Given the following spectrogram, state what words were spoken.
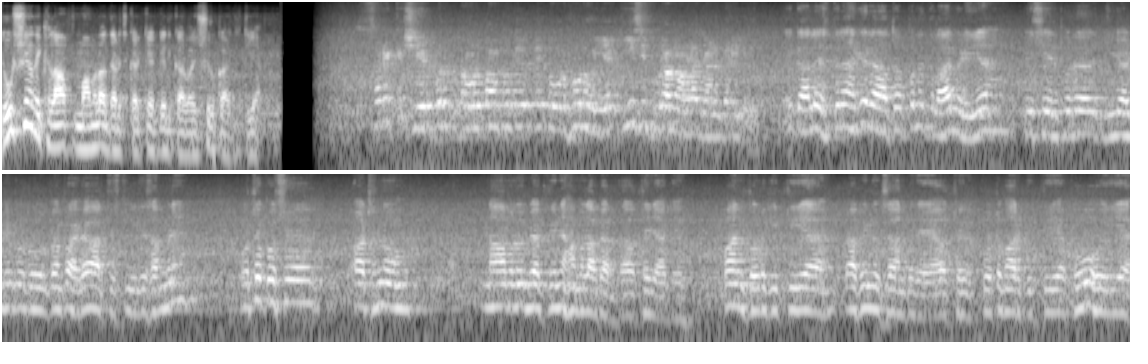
ਦੋਸ਼ੀਆਂ ਦੇ ਖਿਲਾਫ ਮਾਮਲਾ ਦਰਜ ਕਰਕੇ ਅੱਗੇ ਦੀ ਕਾਰਵਾਈ ਸ਼ੁਰੂ ਕਰ ਦਿੱਤੀ ਹੈ। ਸਰ, ਇੱਕ ਸ਼ੇਰਪੁਰ ਪੈਟਰੋਲ ਪੰਪ ਦੇ ਉੱਤੇ ਤੋੜਫੋੜ ਹੋਈ ਹੈ। ਕੀ ਸੀ ਪੂਰਾ ਮਾਮਲਾ, ਜਾਣਕਾਰੀ ਦਿਓ। ਇਹ ਗੱਲ ਇਸ ਤਰ੍ਹਾਂ ਹੈ ਕਿ ਰਾਤ ਆਪਾਂ ਨੂੰ ਤਲਾਹ ਮਿਲੀ ਆ ਕਿ ਸ਼ੇਰਪੁਰ ਜੀਆਰਡੀ ਪੈਟਰੋਲ ਪੰਪ ਹੈਗਾ ਆਰਤੀ ਸਟੀਲ ਦੇ ਸਾਹਮਣੇ। ਉੱਥੇ ਕੁਝ 8-9 ਨਾਮਲੂਮ ਵਿਅਕਤੀ ਨੇ ਹਮਲਾ ਕਰਤਾ ਉੱਥੇ ਜਾ ਕੇ। ਭੰਨ ਤੋੜ ਕੀਤੀ ਆ ਕਾਫੀ ਨੁਕਸਾਨ ਪਹੁੰਚਾਇਆ ਉੱਥੇ, ਕੁੱਟਮਾਰ ਕੀਤੀ ਆ ਖੋਹ ਹੋਈ ਆ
